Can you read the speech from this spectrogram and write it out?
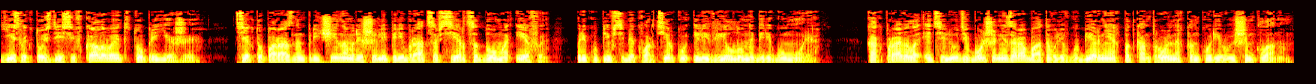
Если кто здесь и вкалывает, то приезжие. Те, кто по разным причинам решили перебраться в сердце дома Эфы, прикупив себе квартирку или виллу на берегу моря. Как правило, эти люди больше не зарабатывали в губерниях подконтрольных конкурирующим кланам.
